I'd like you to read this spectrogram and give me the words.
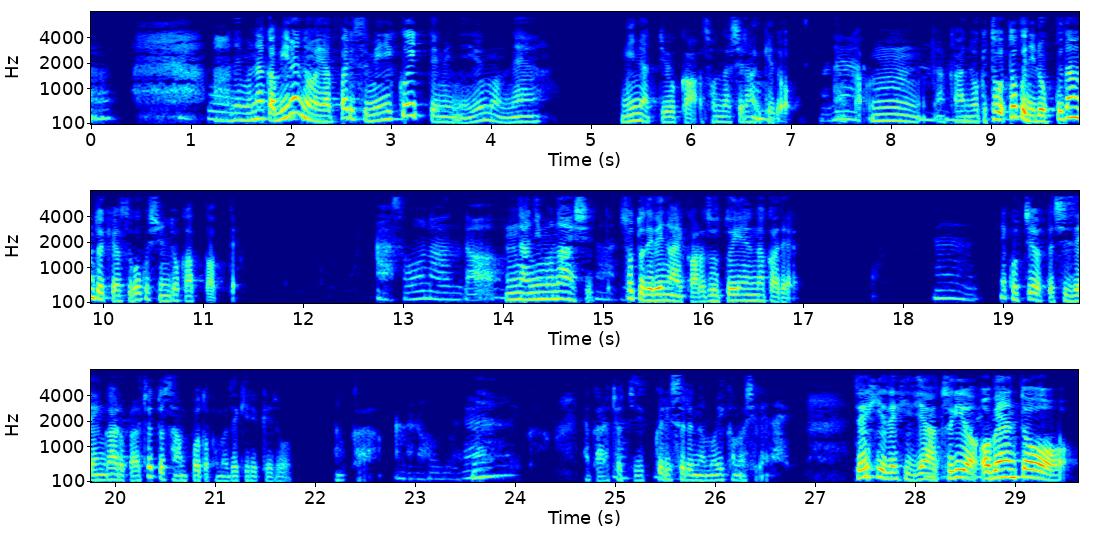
うんあでもなんかミラノはやっぱり住みにくいってみんな言うもんね。みんなっていうか、そんな知らんけど。ねなんか、うんん。なんかあの、と特にロックダウンの時はすごくしんどかったって。あ、そうなんだ。何もないし。外出れないからずっと家の中で。うん。で、こっちだったら自然があるからちょっと散歩とかもできるけど、なんか、あなるほどね。ね。だからちょっとゆっくりするのもいいかもしれない。ぜひぜひ、じゃあ次はお弁当を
